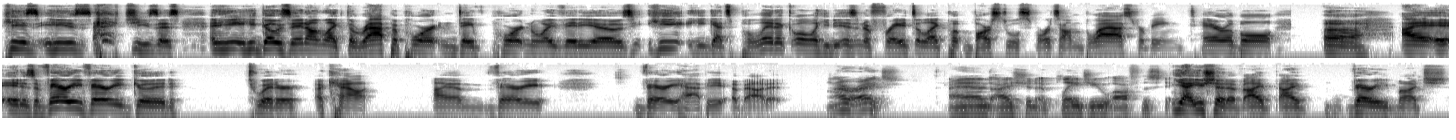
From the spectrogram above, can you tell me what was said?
He's he's Jesus, and he he goes in on like the Rapaport and Dave Portnoy videos. He he gets political. He isn't afraid to like put Barstool Sports on blast for being terrible. Uh, I it, it is a very very good Twitter account. I am very very happy about it. All right. And I should have played you off the stage. Yeah, you should have. I I very much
